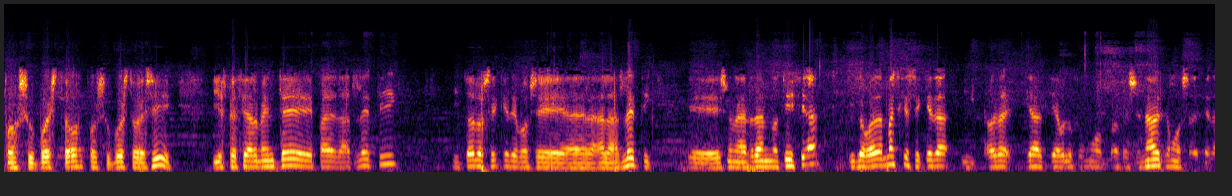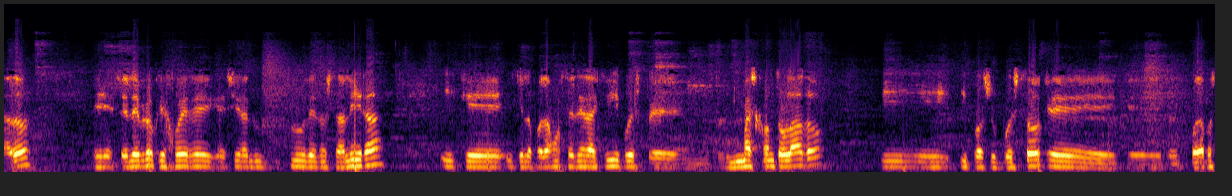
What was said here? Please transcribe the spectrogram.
Por supuesto, por supuesto que sí. Y especialmente para el Athletic y todos los que queremos eh, al al Athletic. Que es una gran noticia. Y luego además que se queda, y ahora ya te hablo como profesional, como seleccionador, eh, celebro que juegue, que siga en un club de nuestra liga y que, que lo podamos tener aquí pues eh, más controlado y, y por supuesto que, que podamos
